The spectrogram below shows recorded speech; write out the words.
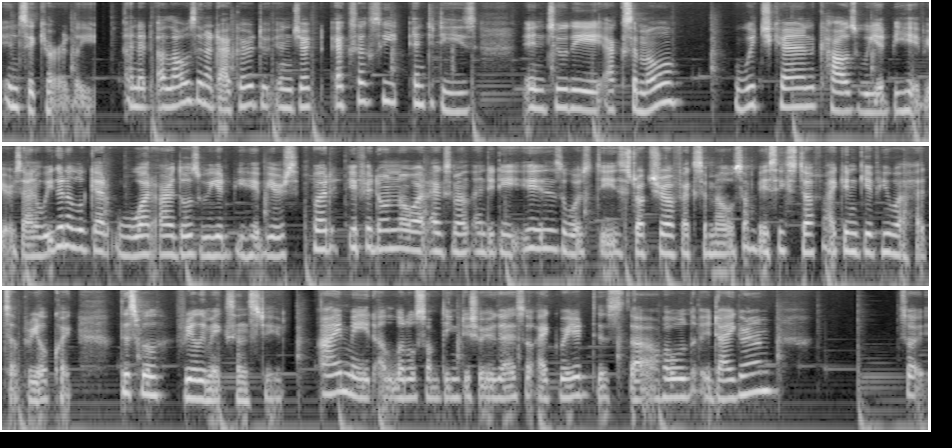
insecurely and it allows an attacker to inject xxe entities into the xml which can cause weird behaviors. And we're gonna look at what are those weird behaviors. But if you don't know what xml entity is what's the structure of xml some basic stuff i can give you a heads up real quick. This will really make sense to you. I made a little something to show you guys. So i created this uh, whole diagram. So it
